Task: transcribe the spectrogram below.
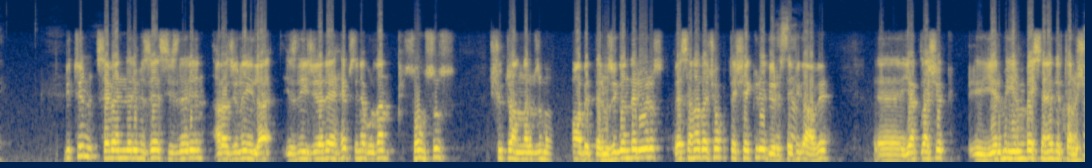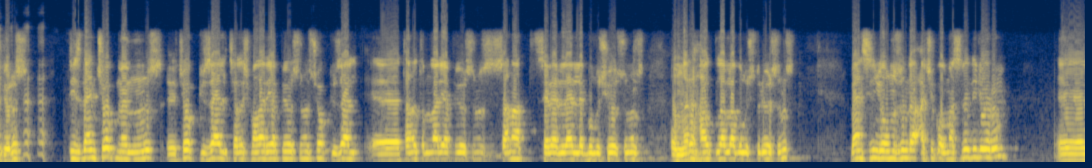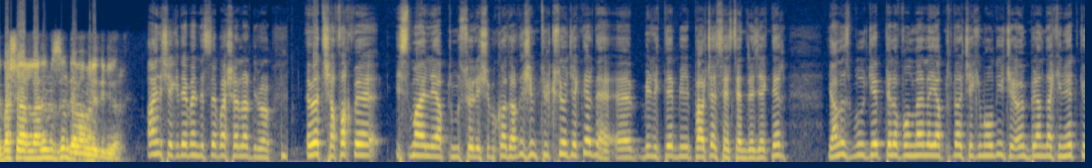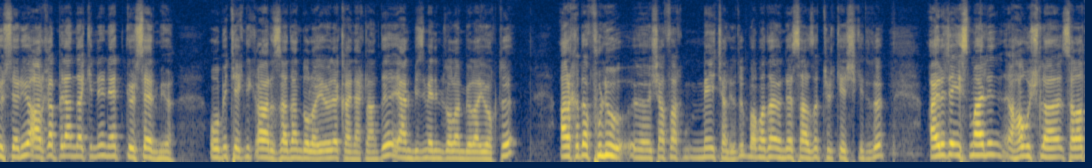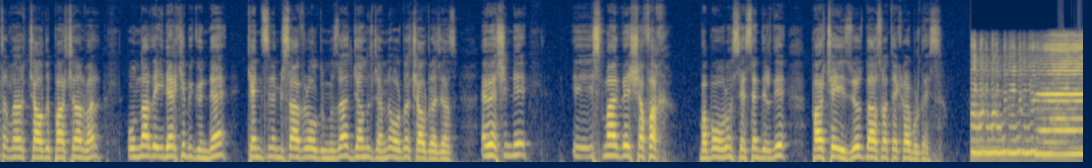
Bütün sevenlerimize sizlerin aracılığıyla izleyicilere hepsine buradan sonsuz şükranlarımızı, muhabbetlerimizi gönderiyoruz. Ve sana da çok teşekkür ediyoruz. Tevfik abi. Ee, yaklaşık e, 20-25 senedir tanışıyoruz. Sizden çok memnunuz. Ee, çok güzel çalışmalar yapıyorsunuz. Çok güzel e, tanıtımlar yapıyorsunuz. Sanat severlerle buluşuyorsunuz. Onları halklarla buluşturuyorsunuz. Ben sizin yolunuzun da açık olmasını diliyorum. Ee, başarılarınızın devamını diliyorum. Aynı şekilde ben de size başarılar diliyorum. Evet Şafak ve İsmail'le yaptığımız söyleşi bu kadardı. Şimdi türkü söyleyecekler de e, birlikte bir parça seslendirecekler. Yalnız bu cep telefonlarıyla yaptıkları çekim olduğu için ön plandaki net gösteriyor, arka plandakini net göstermiyor. O bir teknik arızadan dolayı öyle kaynaklandı. Yani bizim elimizde olan bir olay yoktu. Arkada Flu e, Şafak May çalıyordu. Baba da önde sazda Türkiye eşlik ediyordu. Ayrıca İsmail'in havuçla, salatalıkla çaldığı parçalar var. Onlar da ileriki bir günde kendisine misafir olduğumuzda canlı canlı orada çaldıracağız. Evet şimdi e, İsmail ve Şafak baba oğlun seslendirdiği parçayı izliyoruz. Daha sonra tekrar buradayız.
